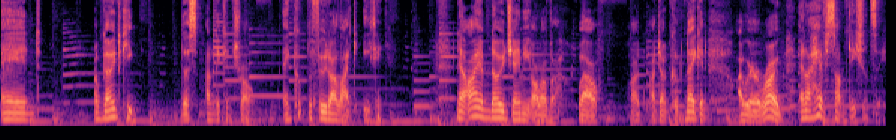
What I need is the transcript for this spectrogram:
And I'm going to keep this under control and cook the food I like eating. Now, I am no Jamie Oliver. Well, I, I don't cook naked, I wear a robe, and I have some decency.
